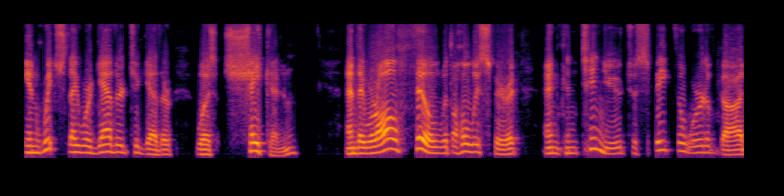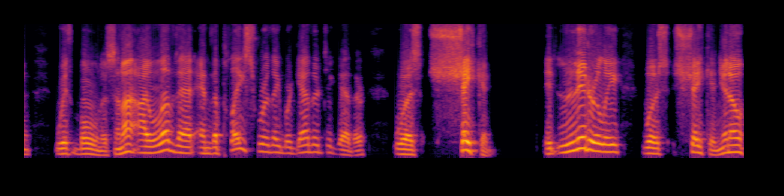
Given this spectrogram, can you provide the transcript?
in which they were gathered together was shaken, and they were all filled with the Holy Spirit and continue to speak the word of God with boldness. And I, I love that. And the place where they were gathered together was shaken. It literally was shaken. You know,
